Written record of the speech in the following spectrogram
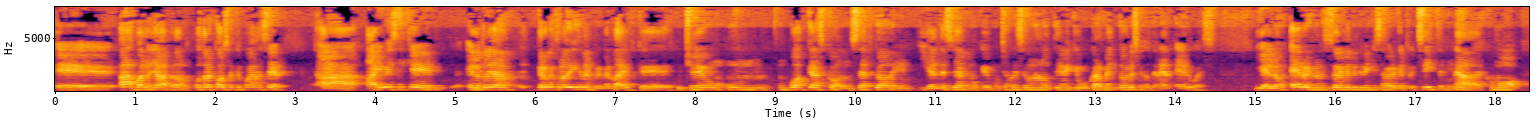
Eh, ah, bueno, ya, perdón. Otra cosa que puedes hacer. Ah, hay veces que el otro día, creo que esto lo dije en el primer live, que escuché un, un, podcast con Seth Godin y él decía como que muchas veces uno no tiene que buscar mentores, sino tener héroes. Y en los héroes no necesariamente tienen que saber que tú existes ni nada. Es como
